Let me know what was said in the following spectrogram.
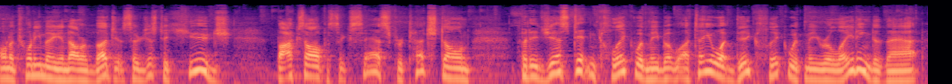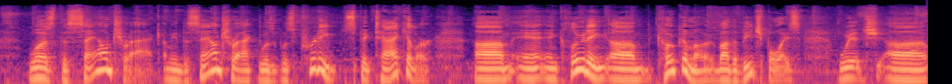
on a 20 million dollar budget, so just a huge box office success for Touchstone, but it just didn't click with me. But I'll tell you what did click with me relating to that was the soundtrack. I mean, the soundtrack was, was pretty spectacular, um, and, including um, Kokomo by the Beach Boys, which uh,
